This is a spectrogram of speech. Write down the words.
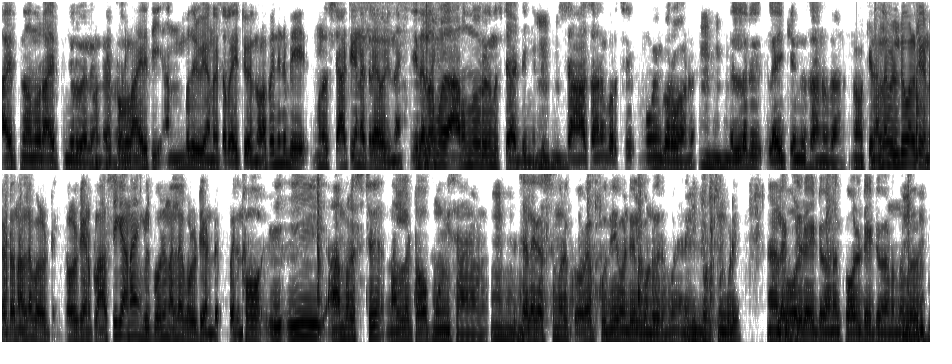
ആയിരത്തി നാനൂറ് ആയിരത്തി അഞ്ഞൂറ് വില ഉണ്ട് തൊള്ളായിരത്തി അമ്പത് രൂപയാണ് കേട്ടോ റേറ്റ് വരുന്നത്. അപ്പൊ ഇതിന്റെ നമ്മൾ സ്റ്റാർട്ട് ചെയ്യാൻ എത്രയാ വരുന്നത് ഇത് നമ്മൾ അറുന്നൂറ് സ്റ്റാർട്ടിംഗ് ഉണ്ട്. പക്ഷെ ആ സാധനം കുറച്ച് മൂവിങ് കുറവാണ്. എല്ലാവരും ലൈക്ക് ചെയ്യുന്ന സാധനം ഇതാണ്. ഓക്കെ നല്ല ബിൽഡ് ക്വാളിറ്റി ഉണ്ട് കേട്ടോ. നല്ല ക്വാളിറ്റി ആണ്. പ്ലാസ്റ്റിക് ആണ് എങ്കിൽ പോലും നല്ല ക്വാളിറ്റി ഉണ്ട് വരുന്നത്. അപ്പോ ഈ- ഈ നല്ല ടോപ്പ് മൂവിങ് സാധനമാണ്. ചില കസ്റ്റമർ കുറെ പുതിയ വണ്ടികൾ കൊണ്ടുവരുമ്പോൾ എനിക്ക് കുറച്ചും കൂടി ലക്ഷറി ആയിട്ട് വേണം ക്വാളിറ്റി ആയിട്ട് വേണം എന്നുള്ളവർക്ക്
